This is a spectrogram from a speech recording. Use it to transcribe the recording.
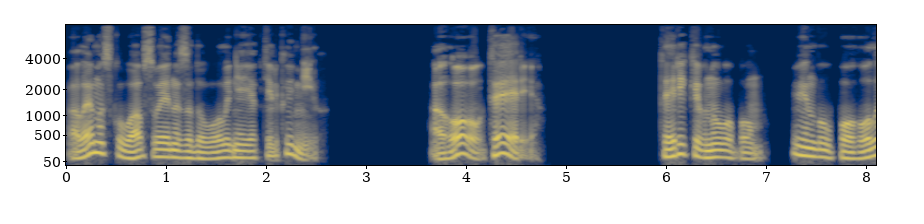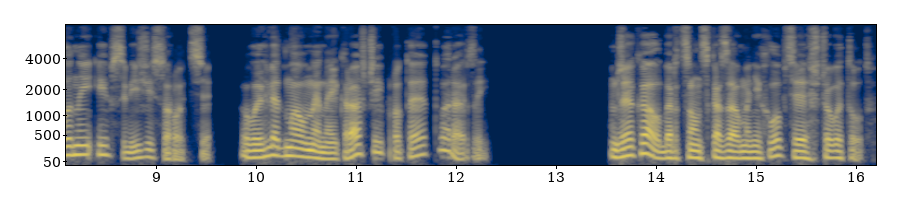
але маскував своє незадоволення як тільки міг. Аго, Террі. Террі кивнув обом. Він був поголений і в свіжій сорочці. Вигляд мав не найкращий, проте тверезий. Джек Албертсон сказав мені, хлопці, що ви тут.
